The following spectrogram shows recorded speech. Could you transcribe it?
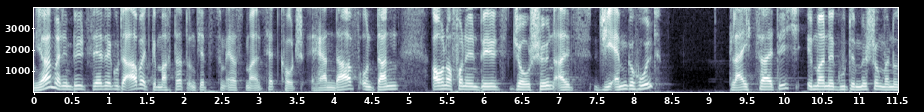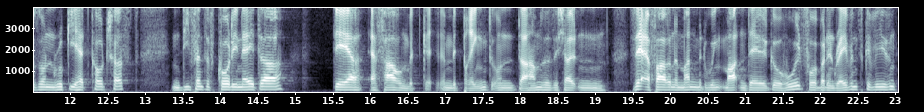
ja bei den Bills sehr, sehr gute Arbeit gemacht hat und jetzt zum ersten Mal als Head Coach ran darf. Und dann auch noch von den Bills Joe Schön als GM geholt. Gleichzeitig immer eine gute Mischung, wenn du so einen Rookie-Headcoach hast, einen Defensive Coordinator, der Erfahrung mit, mitbringt. Und da haben sie sich halt einen sehr erfahrenen Mann mit Wink Martindale geholt, vorher bei den Ravens gewesen.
